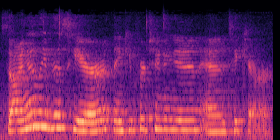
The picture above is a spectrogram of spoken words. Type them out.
So I'm going to leave this here. Thank you for tuning in and take care.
